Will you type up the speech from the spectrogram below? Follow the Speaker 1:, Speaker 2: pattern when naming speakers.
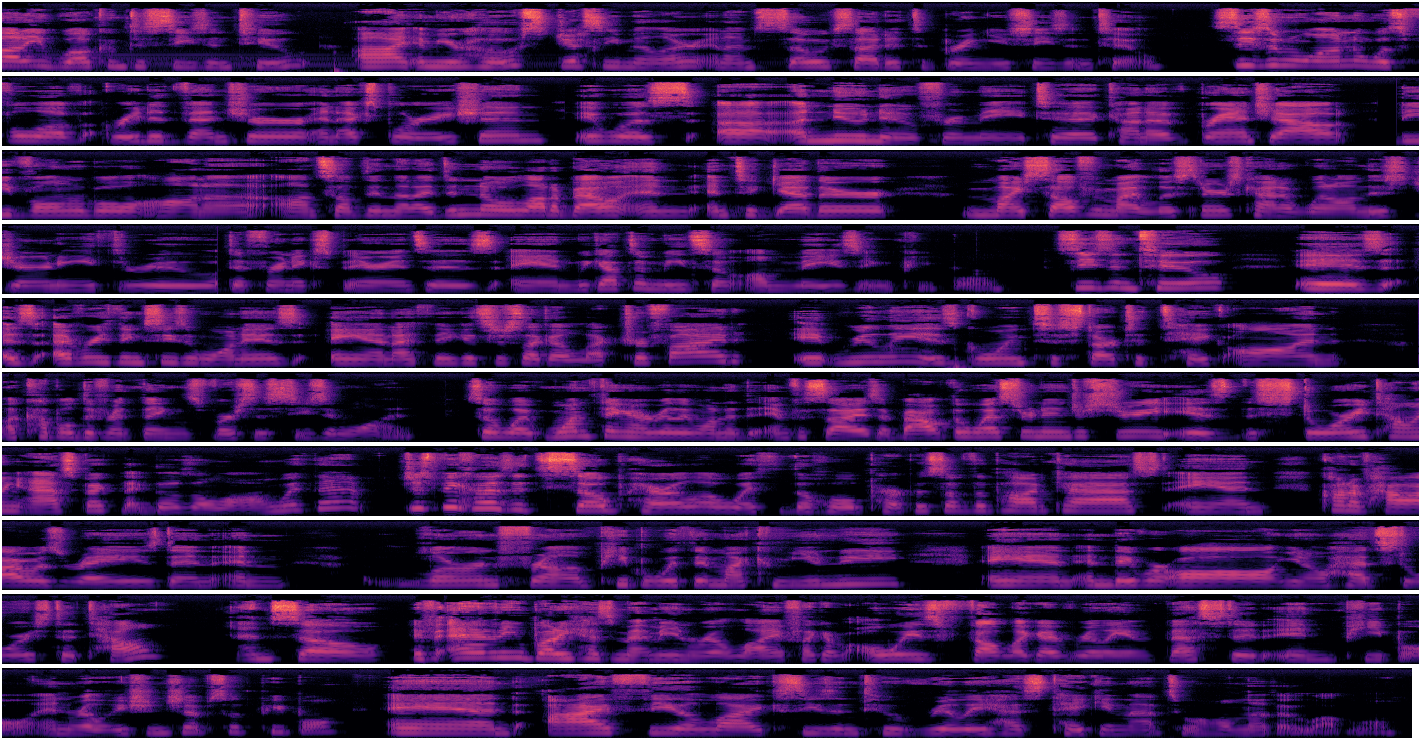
Speaker 1: everybody, welcome to season two. I am your host, Jesse Miller, and I'm so excited to bring you season two. Season one was full of great adventure and exploration. It was uh, a new new for me to kind of branch out, be vulnerable on a on something that I didn't know a lot about, and and together myself and my listeners kind of went on this journey through different experiences, and we got to meet some amazing people. Season two is as everything season one is, and I think it's just like electrified. It really is going to start to take on a couple different things versus season one. So, like, one thing I really wanted to emphasize about the Western industry is the storytelling aspect that goes along with it. Just because it's so parallel with the whole purpose of the podcast and kind of how I was raised and, and learned from people within my community and and they were all you know had stories to tell and so, if anybody has met me in real life, like I've always felt like I've really invested in people and relationships with people. And I feel like season two really has taken that to a whole nother level.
